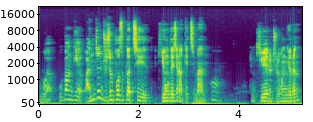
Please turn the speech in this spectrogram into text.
뭐야 후반기에 완전 주전 포수 같이 기용되진 않겠지만 어. 좀 기회를 줄 확률은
